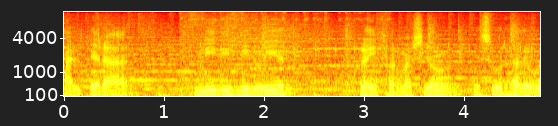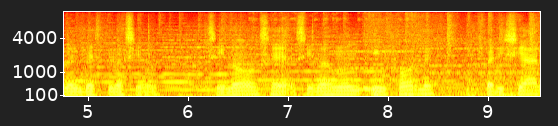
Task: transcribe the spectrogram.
alterar ni disminuir la información que surja de una investigación, si no es un informe pericial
